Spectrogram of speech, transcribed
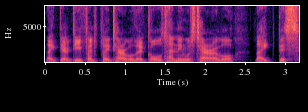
Like their defense played terrible. Their goaltending was terrible. Like this,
